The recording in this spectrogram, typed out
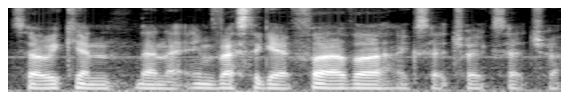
so we can then investigate further etc etc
